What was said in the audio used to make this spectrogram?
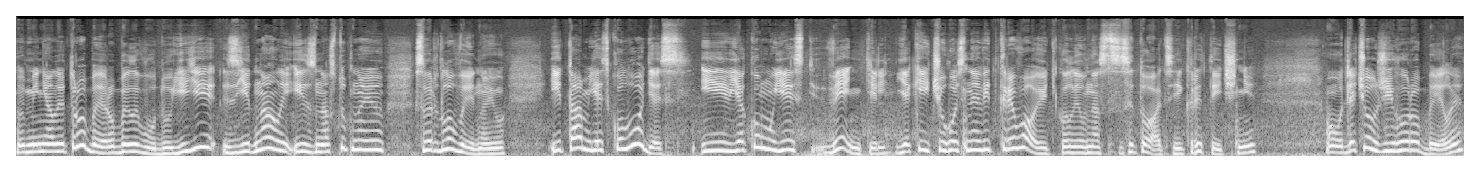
міняли труби, робили воду, її з'єднали із наступною свердловиною. І там є колодязь, і в якому є вентиль, який чогось не відкривають, коли у нас ситуації критичні. О, для чого ж його робили?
